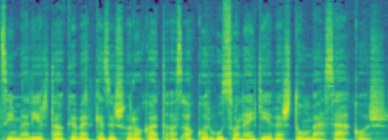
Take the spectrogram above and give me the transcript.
címmel írta a következő sorokat az akkor 21 éves Tombász Ákos.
